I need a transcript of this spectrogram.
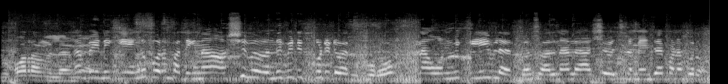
நம்ம இன்னைக்கு எங்கே போகிறோம் பார்த்தீங்கன்னா அஷுவை வந்து வீட்டுக்கு கூட்டிகிட்டு வர போகிறோம் நான் ஒன் வீக் லீவில் இருக்கேன் ஸோ அதனால அஷுவை வச்சு நம்ம என்ஜாய் பண்ண போகிறோம்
